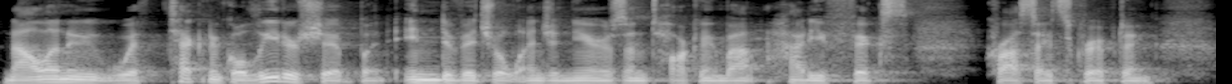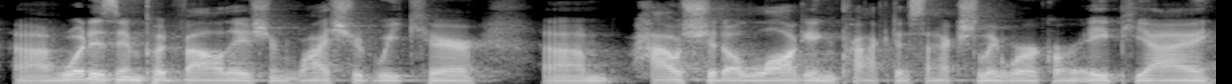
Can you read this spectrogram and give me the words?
not only with technical leadership but individual engineers, and talking about how do you fix cross-site scripting. Uh, what is input validation? Why should we care? Um, how should a logging practice actually work, or API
